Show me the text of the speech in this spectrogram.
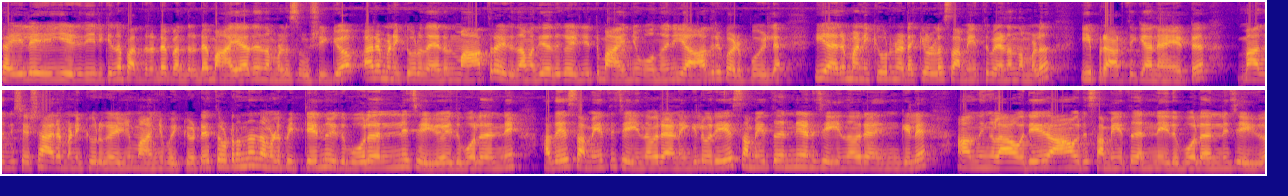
കയ്യിൽ ഈ എഴുതിയിരിക്കുന്ന പന്ത്രണ്ട് പന്ത്രണ്ട് മായാതെ നമ്മൾ സൂക്ഷിക്കുക. അരമണിക്കൂർ നേരം മാത്രം എഴുതാൽ മതി. അത് കഴിഞ്ഞിട്ട് മായഞ്ഞു പോകുന്നതിന് യാതൊരു കുഴപ്പമില്ല ഈ അരമണിക്കൂറിനിടയ്ക്കുള്ള സമയത്ത് വേണം നമ്മൾ ഈ പ്രാർത്ഥിക്കാനായിട്ട്. അതിനുശേഷം അരമണിക്കൂർ കഴിഞ്ഞ് മാഞ്ഞു പൊയ്ക്കോട്ടെ. തുടർന്ന് നമ്മൾ പിറ്റേന്നും ഇതുപോലെ തന്നെ ചെയ്യുക. ഇതുപോലെ തന്നെ അതേ സമയത്ത് ചെയ്യുന്നവരാണെങ്കിൽ ഒരേ സമയത്ത് തന്നെയാണ് ചെയ്യുന്നവരെങ്കിൽ നിങ്ങൾ ആ ഒരേ ആ ഒരു സമയത്ത് തന്നെ ഇതുപോലെ തന്നെ ചെയ്യുക.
